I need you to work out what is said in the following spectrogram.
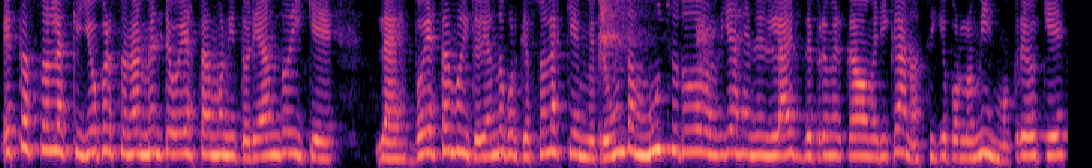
Estas son las que yo personalmente voy a estar monitoreando y que las voy a estar monitoreando porque son las que me preguntan mucho todos los días en el live de premercado americano, así que por lo mismo, creo que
